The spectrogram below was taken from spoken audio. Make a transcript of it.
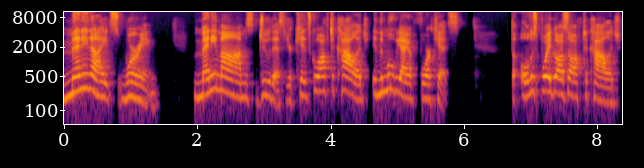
many nights worrying. Many moms do this. Your kids go off to college. In the movie, I have four kids. The oldest boy goes off to college.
